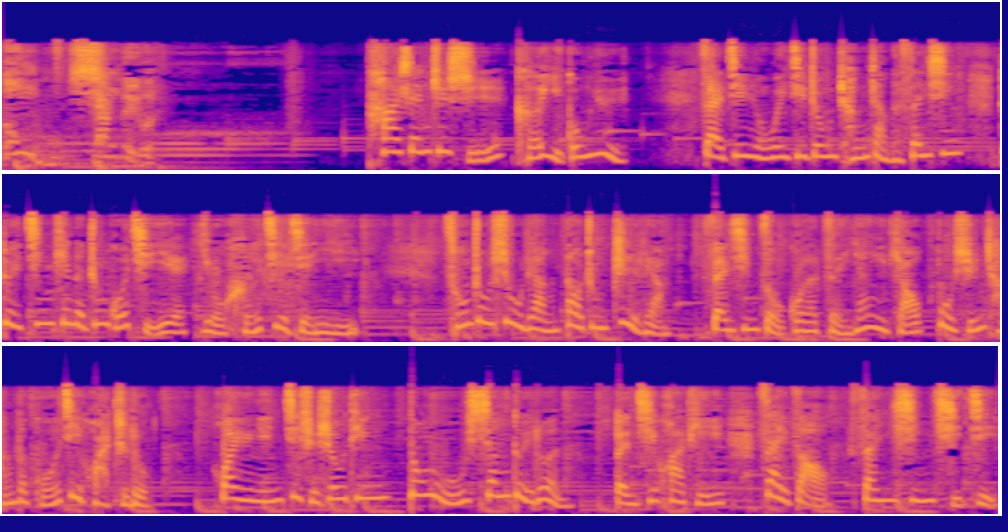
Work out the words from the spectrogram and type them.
东吴相对论。他山之石可以攻玉，在金融危机中成长的三星，对今天的中国企业有何借鉴意义？从重数量到重质量，三星走过了怎样一条不寻常的国际化之路？欢迎您继续收听《东吴相对论》，本期话题：再造三星奇迹。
